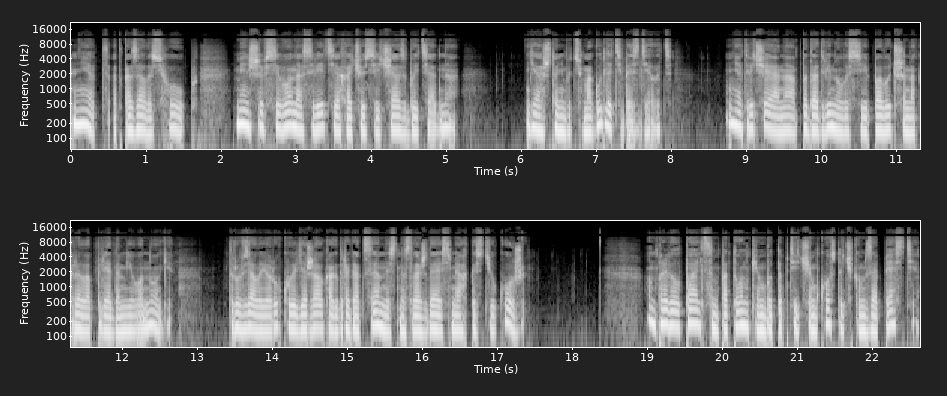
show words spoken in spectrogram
Нет, отказалась Хоуп. Меньше всего на свете я хочу сейчас быть одна. Я что-нибудь могу для тебя сделать? Не отвечая, она пододвинулась и получше накрыла пледом его ноги. Тру взял ее руку и держал как драгоценность, наслаждаясь мягкостью кожи. Он провел пальцем по тонким, будто птичьим косточкам запястья,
